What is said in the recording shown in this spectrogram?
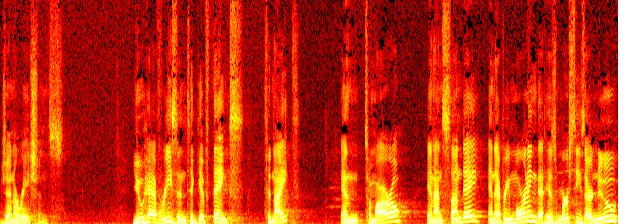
generations you have reason to give thanks tonight and tomorrow and on Sunday and every morning that His mercies are new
